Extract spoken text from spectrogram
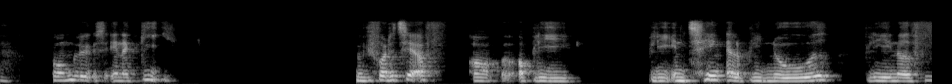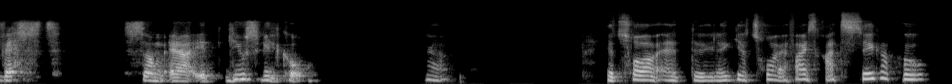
Ja. Formløs energi. Men vi får det til at, at, at blive, blive en ting, eller blive noget, blive noget Mm. fast, som er et livsvilkår. Ja. Jeg tror, at, øh, eller ikke jeg tror, jeg er faktisk ret sikker på,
